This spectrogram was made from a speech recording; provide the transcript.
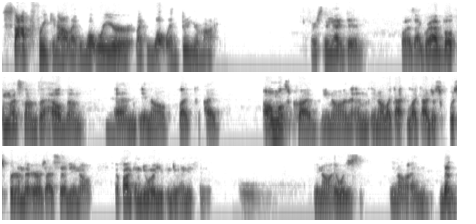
stopped freaking out, like what were your like what went through your mind? First thing I did was I grabbed both of my sons, I held them. Mm-hmm. and you know, like I almost cried, you know, and, and you know, like I like I just whispered in their ears, I said, you know, if I can do it, you can do anything. You know, it was, you know, and that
